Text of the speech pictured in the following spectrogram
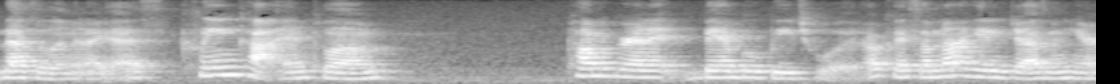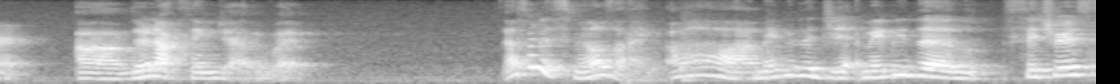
that's a lemon I guess. Clean cotton, plum. Pomegranate, bamboo, beechwood. Okay, so I'm not getting jasmine here. Um, they're not saying jasmine, but that's what it smells like. Oh, maybe the maybe the citrus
